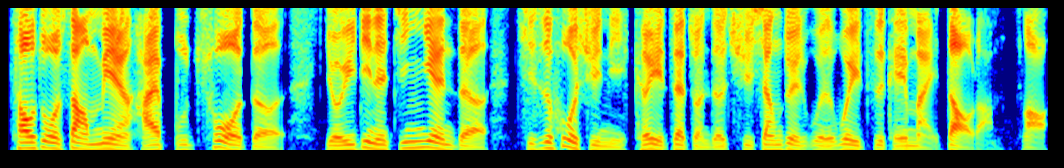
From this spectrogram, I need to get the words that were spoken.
操作上面还不错的，有一定的经验的，其实或许你可以在转折区相对位的位置可以买到了啊。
